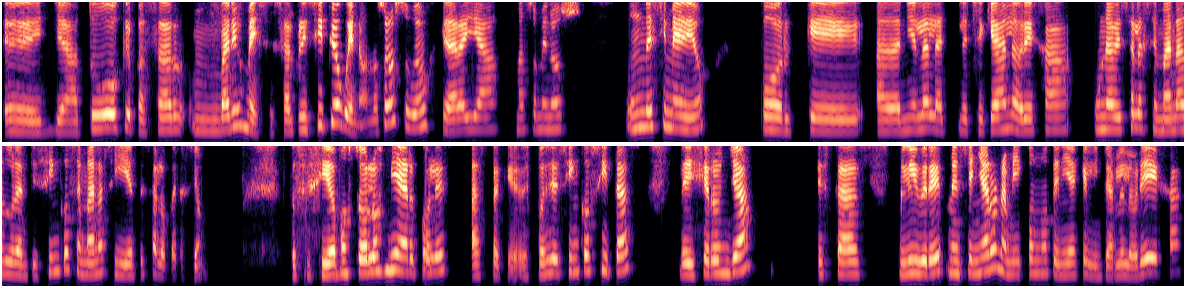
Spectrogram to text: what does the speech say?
Eh, ya tuvo que pasar mm, varios meses. Al principio, bueno, nosotros tuvimos que quedar allá más o menos un mes y medio porque a Daniela le chequeaban la oreja una vez a la semana durante cinco semanas siguientes a la operación. Entonces íbamos todos los miércoles hasta que después de cinco citas le dijeron ya, estás libre. Me enseñaron a mí cómo tenía que limpiarle la oreja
